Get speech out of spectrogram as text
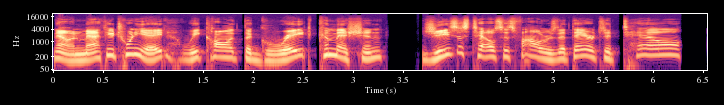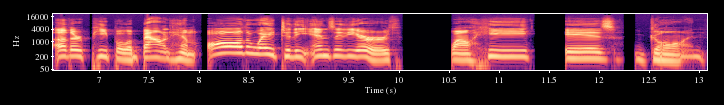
Now, in Matthew 28, we call it the Great Commission, Jesus tells his followers that they are to tell other people about him all the way to the ends of the earth while he is gone.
